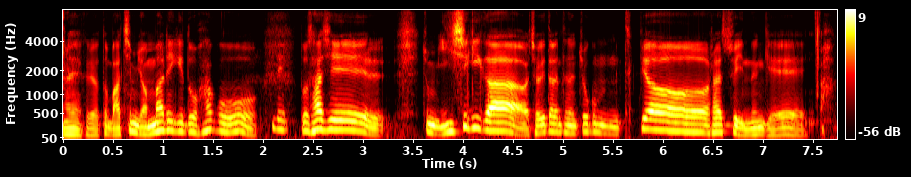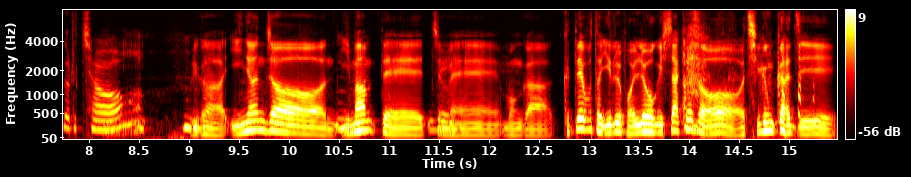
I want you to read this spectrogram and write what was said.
네, 그래요. 또 마침 연말이기도 하고 네. 또 사실 좀 이 시기가 저희들한테는 조금 특별할 수 있는 게 아, 그렇죠. 음. 우리가 2년 전 음. 이맘때쯤에 뭔가 그때부터 일을 벌려오기 시작해서 지금까지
